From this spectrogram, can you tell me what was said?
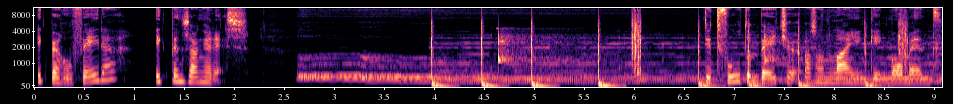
Ik ben Roeveda, ik ben zangeres. Dit voelt een beetje als een Lion King moment.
